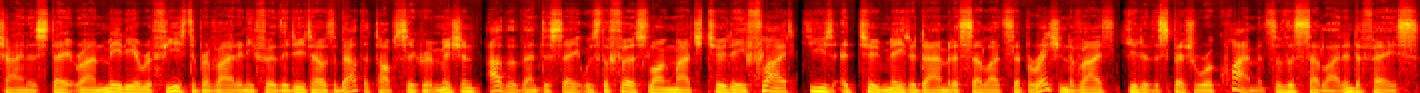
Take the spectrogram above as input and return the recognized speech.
China's state run media refused to provide any further details about the top secret mission, other than to say it was the first Long March 2D flight to use a 2 meter diameter satellite separation device due to the special requirements of the satellite interface.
